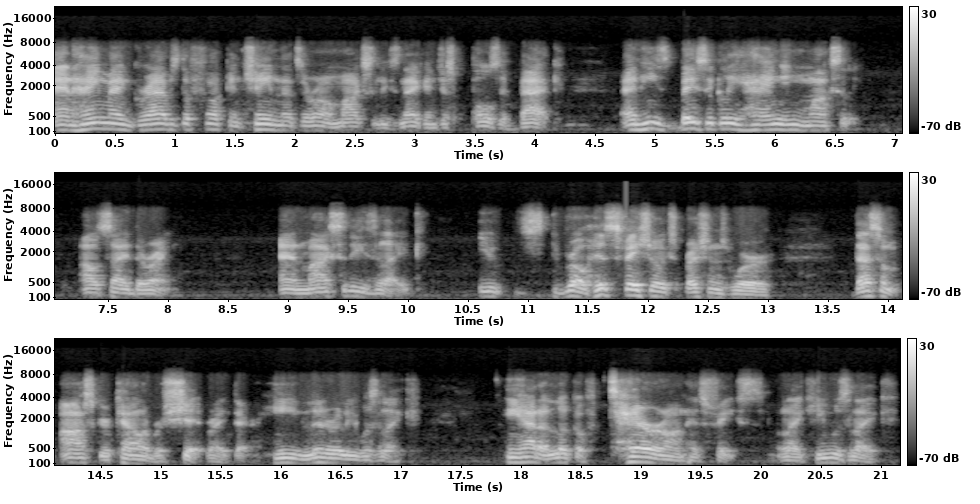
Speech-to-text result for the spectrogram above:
and Hangman grabs the fucking chain that's around Moxley's neck and just pulls it back. And he's basically hanging Moxley outside the ring. And Moxley's like, you, bro, his facial expressions were, that's some Oscar caliber shit right there. He literally was like, he had a look of terror on his face. Like he was like,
